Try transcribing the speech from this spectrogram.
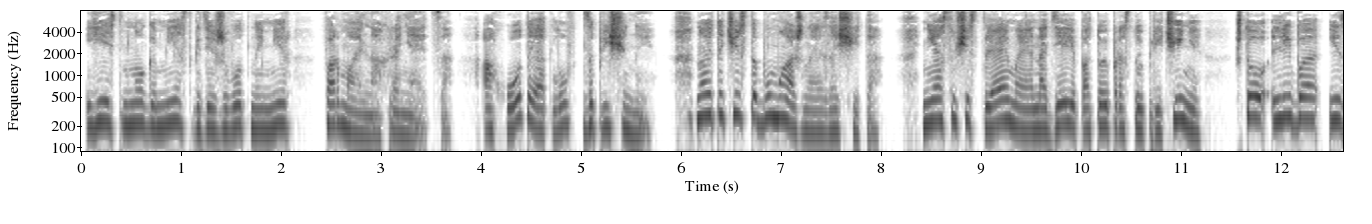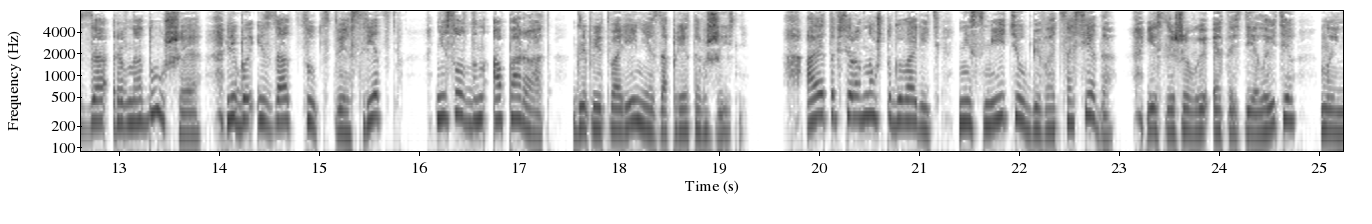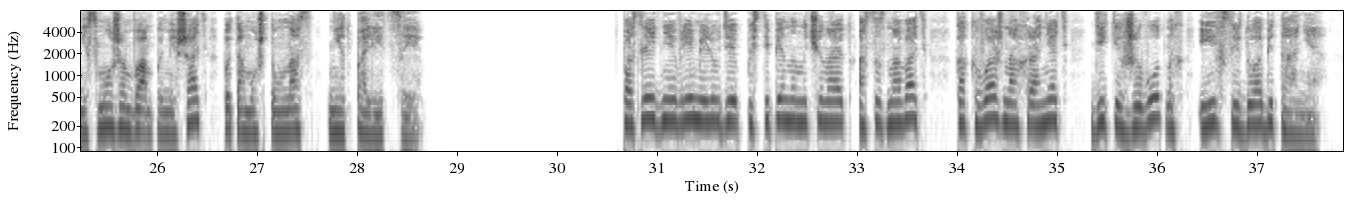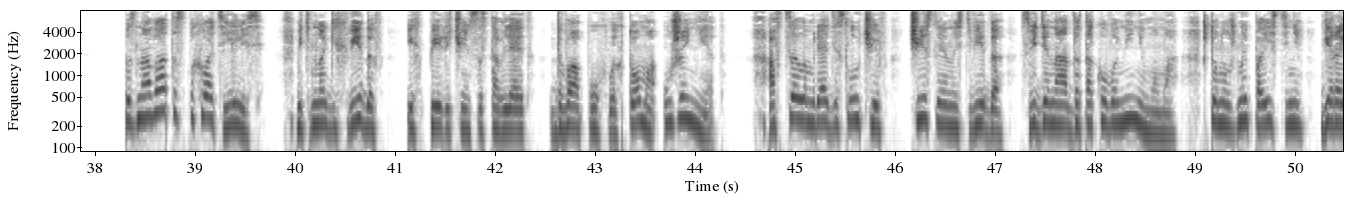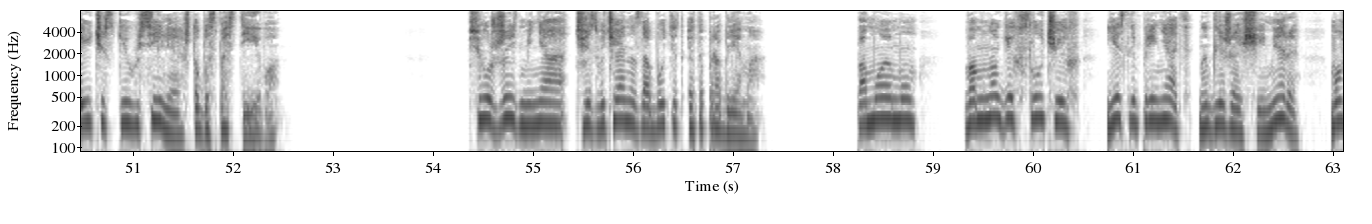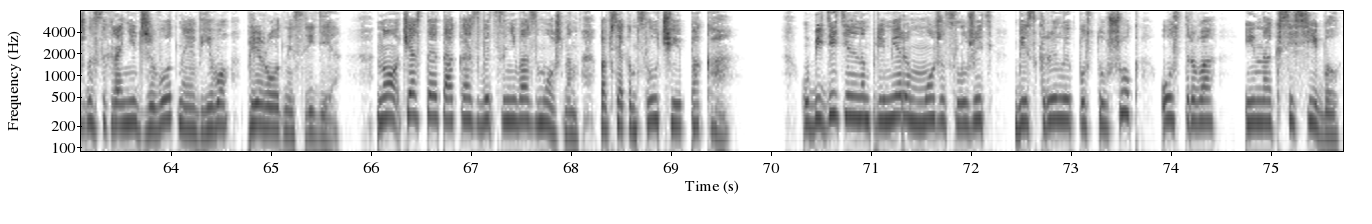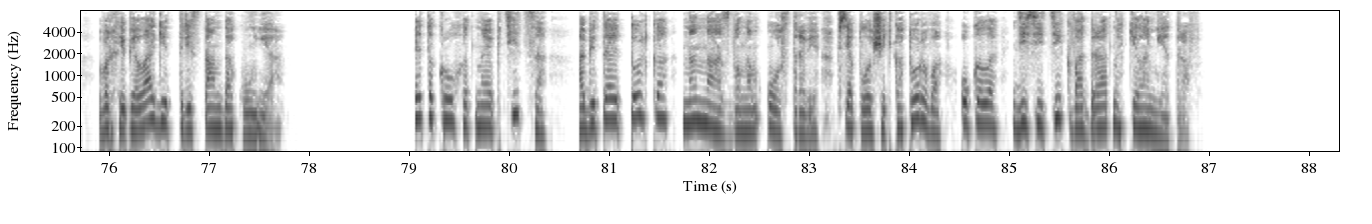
Есть много мест, где животный мир формально охраняется. Охота и отлов запрещены. Но это чисто бумажная защита неосуществляемое на деле по той простой причине, что либо из-за равнодушия, либо из-за отсутствия средств не создан аппарат для притворения запрета в жизнь. А это все равно, что говорить «не смейте убивать соседа». Если же вы это сделаете, мы не сможем вам помешать, потому что у нас нет полиции. В последнее время люди постепенно начинают осознавать, как важно охранять диких животных и их среду обитания. Поздновато спохватились, ведь многих видов, их перечень составляет два пухлых тома, уже нет. А в целом ряде случаев численность вида сведена до такого минимума, что нужны поистине героические усилия, чтобы спасти его. Всю жизнь меня чрезвычайно заботит эта проблема. По-моему, во многих случаях, если принять надлежащие меры, можно сохранить животное в его природной среде. Но часто это оказывается невозможным, во всяком случае, пока. Убедительным примером может служить бескрылый пастушок острова Inaccessible в архипелаге Тристан-да-Кунья. Эта крохотная птица обитает только на названном острове, вся площадь которого около 10 квадратных километров.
